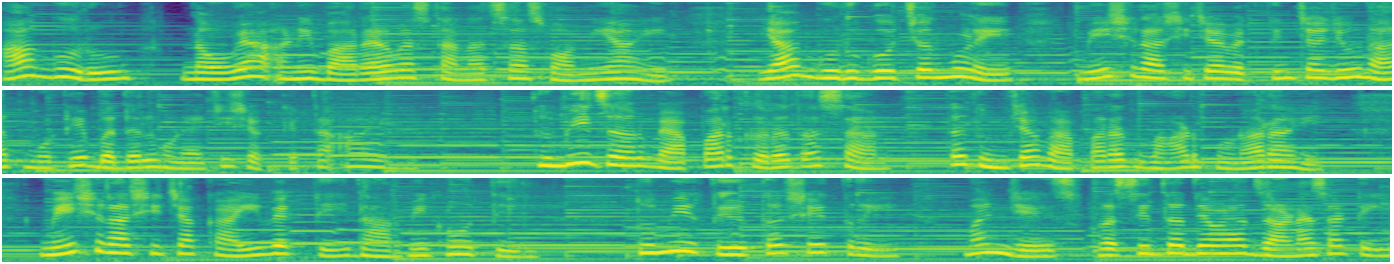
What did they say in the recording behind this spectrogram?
हा गुरु नवव्या आणि बाराव्या स्थानाचा स्वामी आहे. या गुरुगोचरमुळे मेष राशीच्या व्यक्तींच्या जीवनात मोठे बदल होण्याची शक्यता आहे. तुम्ही जर व्यापार करत असाल तर तुमच्या व्यापारात वाढ होणार आहे. मेष राशीच्या काही व्यक्ती धार्मिक होतील. तुम्ही तीर्थक्षेत्री म्हणजेच प्रसिद्ध देवळात जाण्यासाठी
